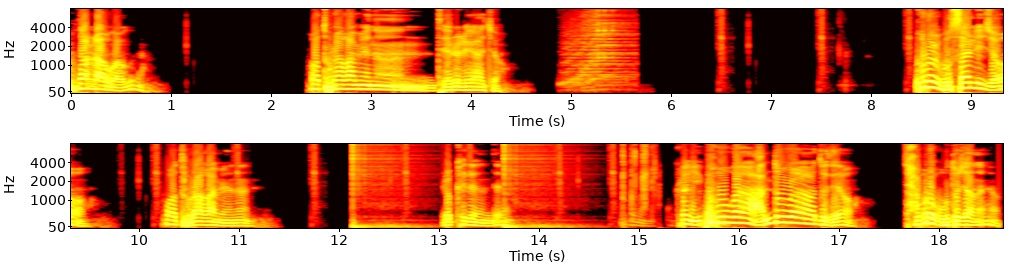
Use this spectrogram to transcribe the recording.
포 달라고 가고요. 포 돌아가면은 대를 해야죠. 포를 못 살리죠. 포가 돌아가면은 이렇게 되는데요. 그럼 이 포가 안 돌아와도 돼요. 잡으러 못 오잖아요.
